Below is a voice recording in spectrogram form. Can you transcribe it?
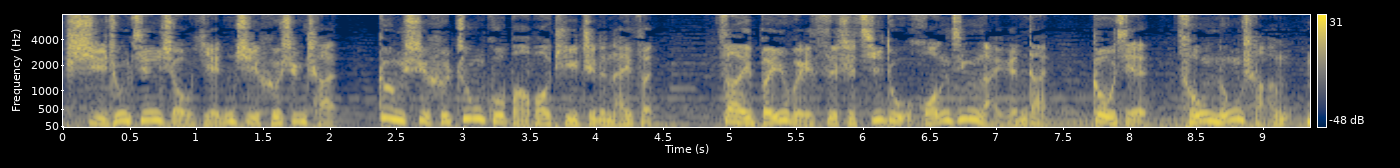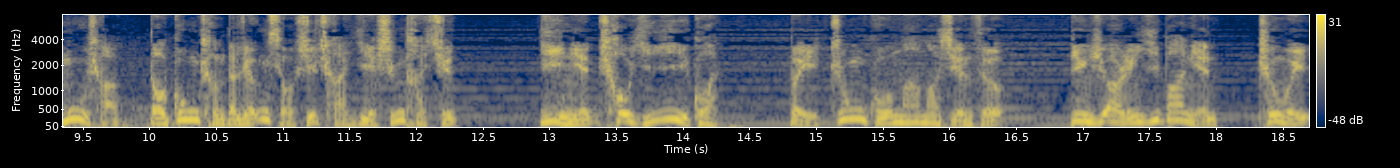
始终坚守研制和生产更适合中国宝宝体质的奶粉，在北纬四十七度黄金奶源带构建从农场、牧场到工厂的两小时产业生态圈，一年超一亿罐，被中国妈妈选择，并于二零一八年。成为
